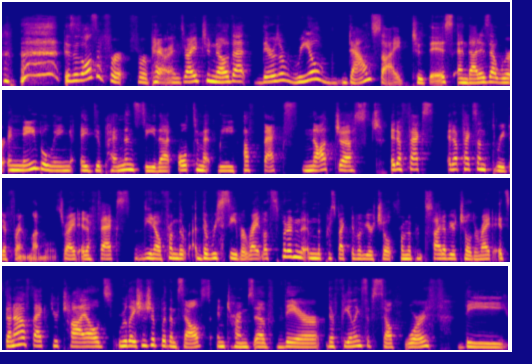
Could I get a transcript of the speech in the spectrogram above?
this is also for, for parents, right? To know that there's a real downside to this. And that is that we're enabling a dependency that ultimately affects not just, it affects it affects on three different levels, right? It affects, you know, from the, the receiver, right? Let's put it in, in the perspective of your child, from the side of your children, right? It's going to affect your child's relationship with themselves in terms of their, their feelings of self-worth, the,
